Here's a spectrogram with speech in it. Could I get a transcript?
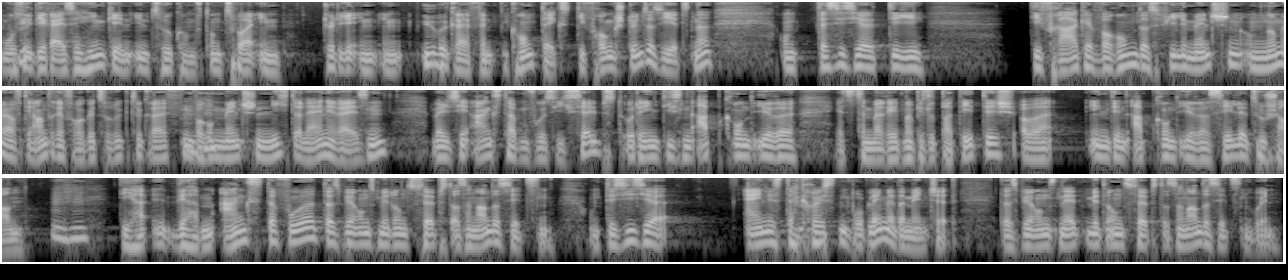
Wo soll die Reise hingehen in Zukunft? Und zwar im Entschuldige, im, im übergreifenden Kontext. Die Fragen stellen sich jetzt, ne? Und das ist ja die, die Frage, warum das viele Menschen, um nur mal auf die andere Frage zurückzugreifen, mhm. warum Menschen nicht alleine reisen, weil sie Angst haben vor sich selbst oder in diesen Abgrund ihrer, jetzt reden wir ein bisschen pathetisch, aber in den Abgrund ihrer Seele zu schauen. Mhm. Die, wir haben Angst davor, dass wir uns mit uns selbst auseinandersetzen. Und das ist ja eines der größten Probleme der Menschheit, dass wir uns nicht mit uns selbst auseinandersetzen wollen.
